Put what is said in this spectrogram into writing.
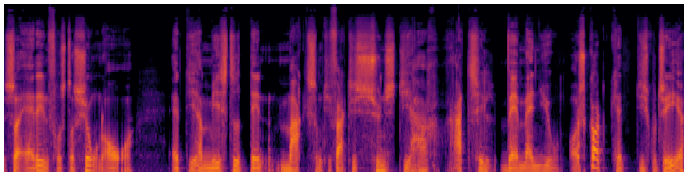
så er det en frustration over, at de har mistet den magt, som de faktisk synes, de har ret til. Hvad man jo også godt kan diskutere,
